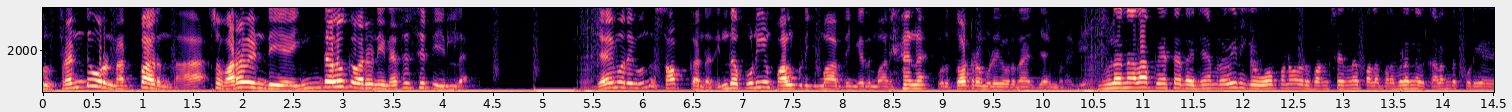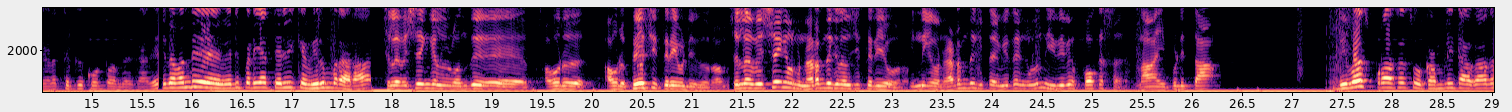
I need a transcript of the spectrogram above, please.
ஒரு ஃப்ரெண்டு ஒரு நட்பாக இருந்தால் ஸோ வர வேண்டிய இந்த அளவுக்கு வர வேண்டிய நெசசிட்டி இல்லை. ஜெயம் ரவி வந்து சாஃப்ட் கார்னர் இந்த பொண்ணையும் பால் குடிக்குமா அப்படிங்கிறது மாதிரியான ஒரு தோற்றமுடையவர் தான் ஜெயம் ரவி இவ்வளவு நாளா பேசாத ஜெயம் ரவி இன்னைக்கு ஓப்பனா ஒரு ஃபங்க்ஷன்ல பல பிரபலங்கள் கலந்தக்கூடிய இடத்துக்கு கூட்டு வந்திருக்காரு. இதை வந்து வெளிப்படையா தெரிவிக்க விரும்புறாரா? சில விஷயங்கள் வந்து அவர் அவர் பேசி தெரிய வேண்டியது வரும். சில விஷயங்கள் நம்ம நடந்துக்கிறத வச்சு தெரிய வரும். இன்னைக்கு அவர் நடந்துக்கிட்ட விதங்கள் வந்து இதுவே ஃபோக்கஸ் நான் இப்படித்தான் டிவோர்ஸ் ப்ராசஸ் ஒரு கம்ப்ளீட் ஆகாத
